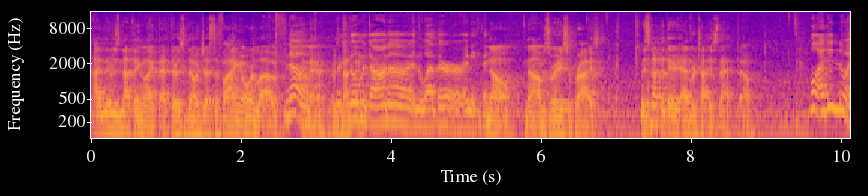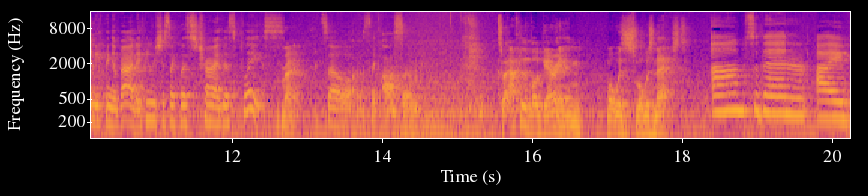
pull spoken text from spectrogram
I, there was nothing like that. There was no justifying or love no, in there. There was there's nothing. no Madonna and leather or anything. No, no, I was very surprised. It's not that they advertised that though. Well, I didn't know anything about it. He was just like, let's try this place. Right. So I was like, awesome. So after the Bulgarian, what was what was next? Um, so then I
